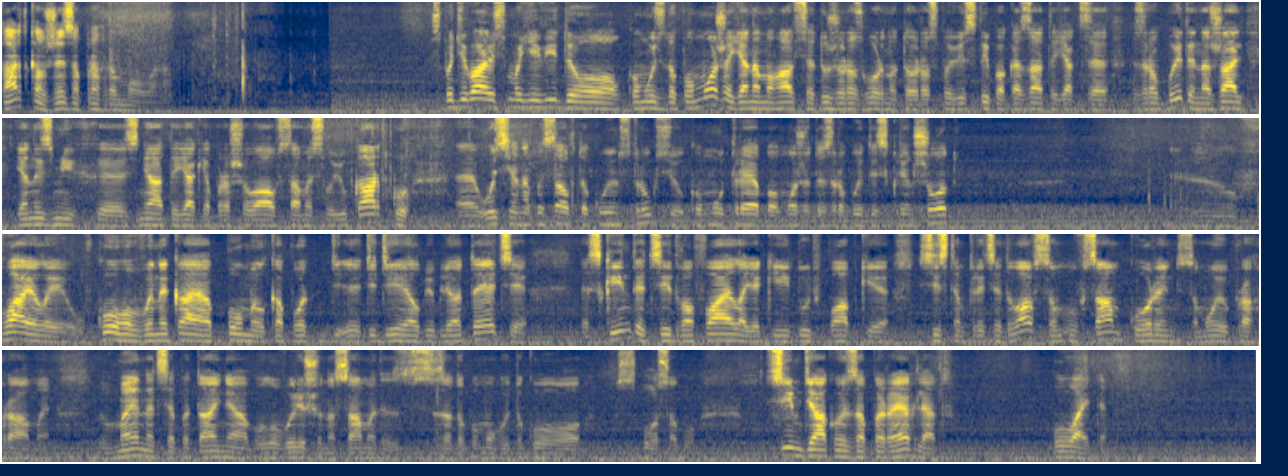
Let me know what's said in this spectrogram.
картка вже запрограмована. Сподіваюсь, моє відео комусь допоможе. Я намагався дуже розгорнуто розповісти, показати, як це зробити. На жаль, я не зміг е, зняти, як я прошивав саме свою картку. Е, Ось я написав таку інструкцію. Кому треба, можете зробити скріншот. Файли, в кого виникає помилка по DDL бібліотеці, скиньте ці два файла, які йдуть в папці System32 в сам, в сам корень самої програми. В мене це питання було вирішено саме за допомогою такого способу. Всім дякую за перегляд. Бувайте!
